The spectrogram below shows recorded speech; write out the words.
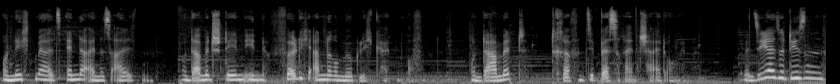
und nicht mehr als Ende eines alten. Und damit stehen ihnen völlig andere Möglichkeiten offen. Und damit treffen sie bessere Entscheidungen. Wenn Sie also diesen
